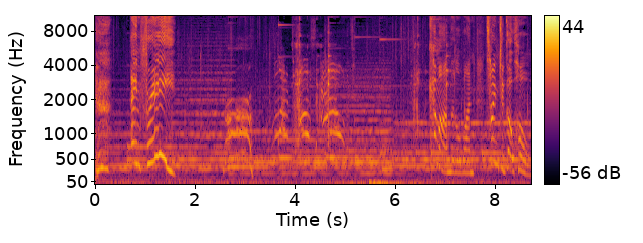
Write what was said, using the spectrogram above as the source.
I'm free! Come on, little one. Time to go home.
